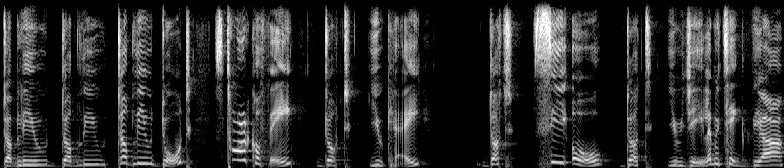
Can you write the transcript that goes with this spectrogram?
www.starcoffee.uk.co.ug. Let me take their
